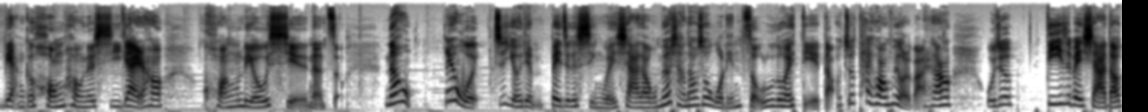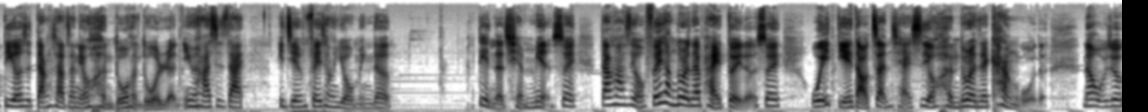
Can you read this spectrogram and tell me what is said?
两个红红的膝盖，然后狂流血的那种。然后因为我就是有点被这个行为吓到，我没有想到说我连走路都会跌倒，就太荒谬了吧。然后我就第一次被吓到，第二是当下真的有很多很多人，因为他是在一间非常有名的。店的前面，所以当他是有非常多人在排队的，所以我一跌倒站起来是有很多人在看我的。然后我就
